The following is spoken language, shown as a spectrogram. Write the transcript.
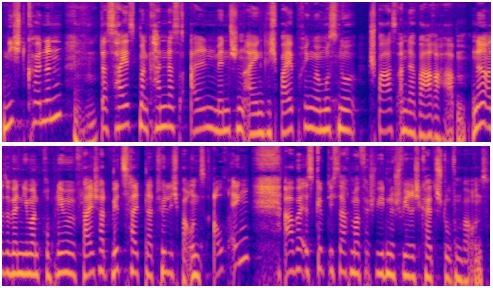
nicht können. Das heißt, man kann das allen Menschen eigentlich beibringen, man muss nur Spaß an der Ware haben. Ne? Also wenn jemand Probleme mit Fleisch hat, wird's halt natürlich bei uns auch eng, aber es gibt, ich sag mal, verschiedene Schwierigkeitsstufen bei uns.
